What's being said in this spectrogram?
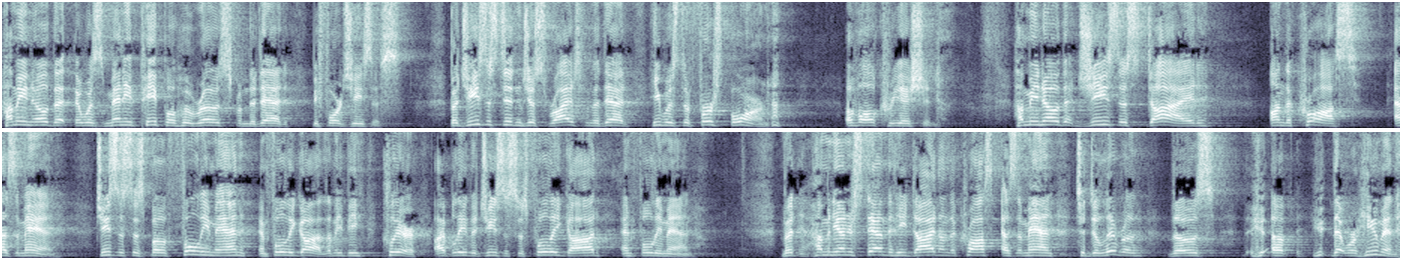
How many know that there was many people who rose from the dead before Jesus? But Jesus didn't just rise from the dead, he was the firstborn of all creation. How many know that Jesus died on the cross as a man? Jesus is both fully man and fully God. Let me be clear. I believe that Jesus is fully God and fully man. But how many understand that he died on the cross as a man to deliver those that were human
